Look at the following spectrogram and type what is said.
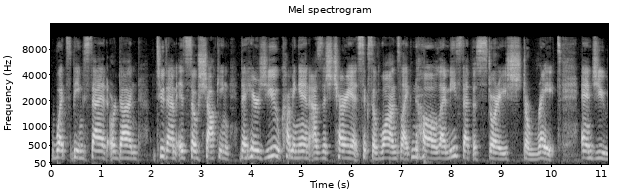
what's being said or done to them is so shocking that here's you coming in as this chariot six of wands like no let me set the story straight. And you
